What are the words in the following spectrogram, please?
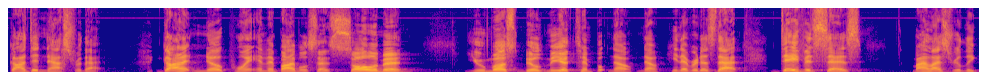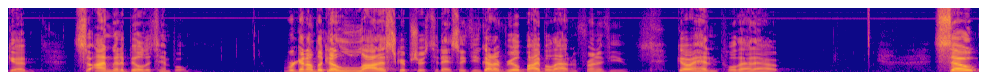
God didn't ask for that. God at no point in the Bible says, Solomon, you must build me a temple. No, no, he never does that. David says, My life's really good, so I'm going to build a temple. We're going to look at a lot of scriptures today. So if you've got a real Bible out in front of you, go ahead and pull that out. So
